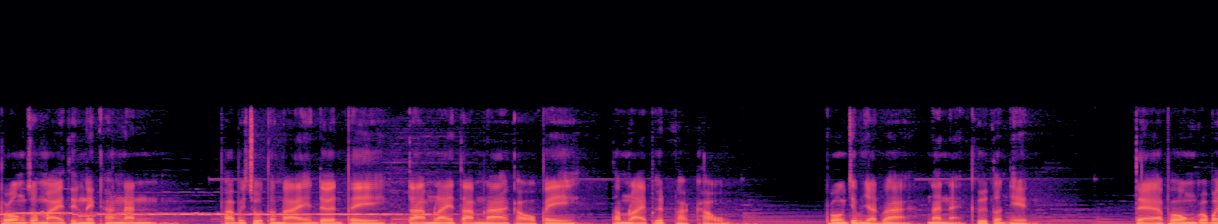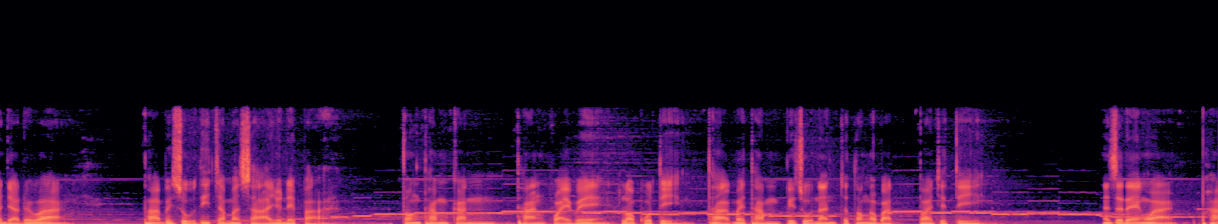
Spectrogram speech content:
พระองค์ทรงหมายถึงในครั้งนั้น พระภิกษุทั้งหลายเดินไปตามไล่ตามนาเขาไปทำลายพืชผักเขา พระองค์จะบัญญัติว่านั่นน่ะคือต้นเหตุ แต่พระองค์ก็บัญญัติด้วยว่าพระภิกษุที่จำพรรษาอยู่ในป่า ต้องทำกันทางไฟไว้รอบกุฏิถ้าไม่ทำภิกษุนั้นจะต้องอบัตปาจิตตีนั่นแสดงว่าผ้า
